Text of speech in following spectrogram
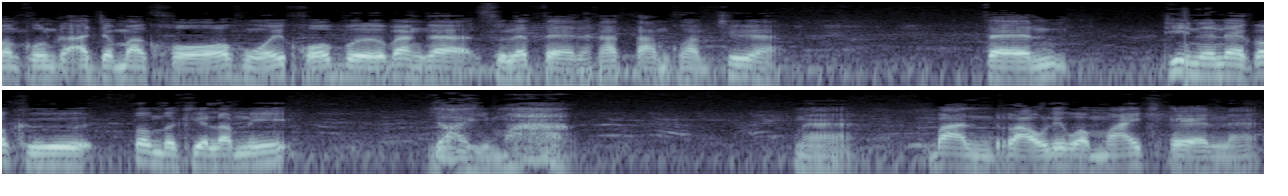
บางคนก็อาจจะมาขอหวยขอเบอร์บ้างก็สุดแล้วแต่นะครับ ตามความเชื่อ แต่ที่แน่ๆก็คือต้นตะเคียนลำนี้ใหญ่มากนะ บ้านเราเรียกว่าไม้แคนนะ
